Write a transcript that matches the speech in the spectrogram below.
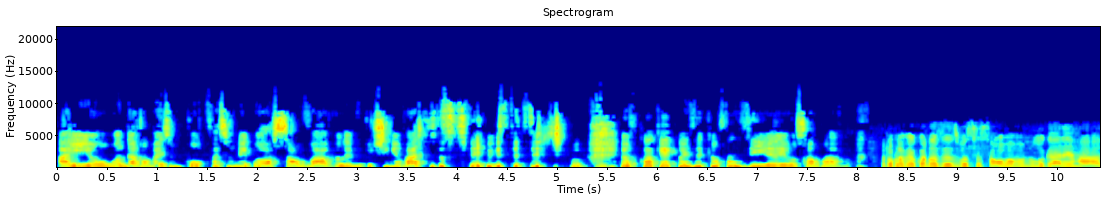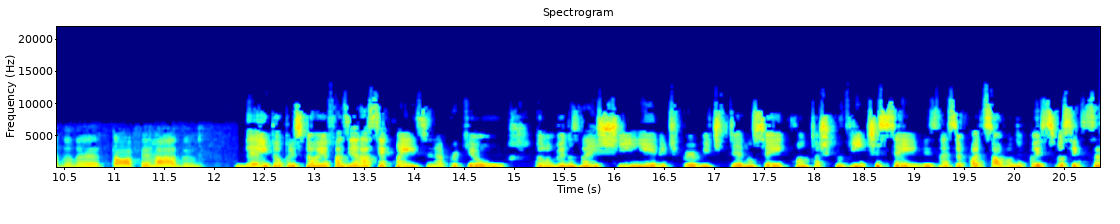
Aí eu andava mais um pouco, fazia um negócio, salvava. Eu lembro que eu tinha vários saves desse jogo. Eu, qualquer coisa que eu fazia, eu salvava. O problema é quando às vezes você salvava no lugar errado, né? Tava ferrado. Né? Então, por isso que eu ia fazer na sequência, né? Porque o, pelo menos na Steam, ele te permite ter não sei quanto, acho que 20 saves, né? Você pode salvar depois, se você quiser,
